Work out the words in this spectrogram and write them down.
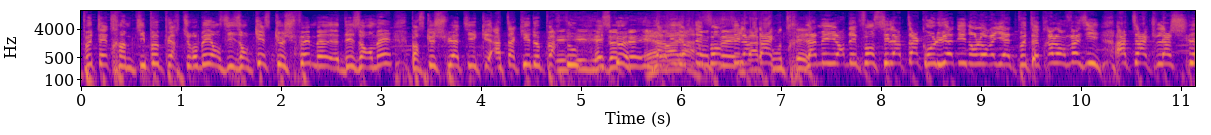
peut-être un petit peu perturbé en se disant qu'est-ce que je fais désormais? Parce que je suis attaqué de partout. Est-ce que la meilleure défense c'est l'attaque? La meilleure défense c'est l'attaque. On lui a dit dans l'oreillette peut-être. Alors vas-y, attaque, lâche-les.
